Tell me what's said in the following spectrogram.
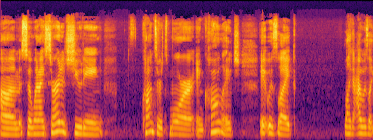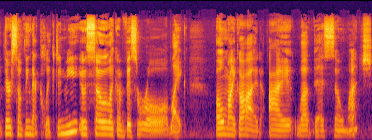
Um, so when I started shooting concerts more in college, it was like, like I was like, there's something that clicked in me. It was so like a visceral, like, oh my God, I love this so much.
